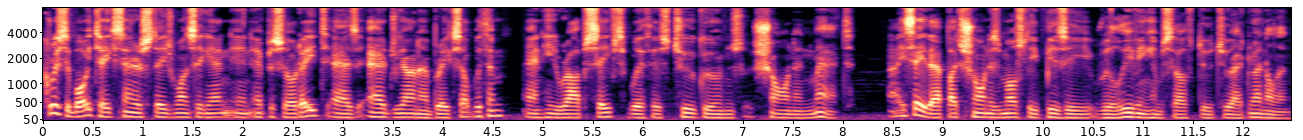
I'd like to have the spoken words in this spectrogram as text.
Chrissy Boy takes center stage once again in episode 8 as Adriana breaks up with him and he robs safes with his two goons Sean and Matt. I say that, but Sean is mostly busy relieving himself due to adrenaline.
